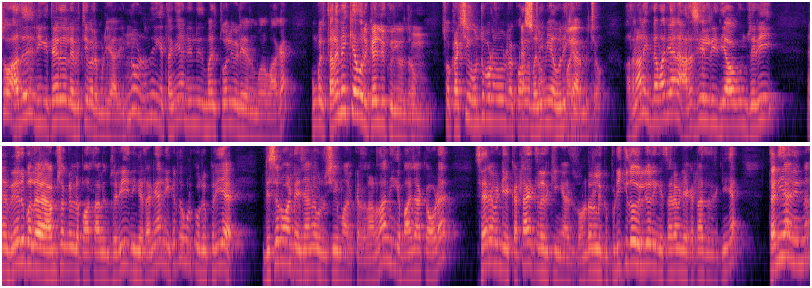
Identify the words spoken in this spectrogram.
ஸோ அது நீங்கள் தேர்தலில் வெற்றி பெற முடியாது. இன்னொன்று வந்து நீங்கள் தனியாக நின்று இது மாதிரி தோல்வியடைவதன் மூலமாக உங்கள் தலைமைக்கே ஒரு கேள்விக்குறி வந்துடும். ஸோ கட்சி ஒன்றுபடணுன்ற குரல். வலிமையாக ஒலிக்க ஆரம்பித்தோம் அதனால் இந்த மாதிரியான அரசியல் ரீதியாகவும் சரி வேறு பல அம்சங்களில் பார்த்தாலும் சரி நீங்கள் தனியாக நிற்கிறது உங்களுக்கு ஒரு பெரிய டிஸ்அட்வான்டேஜான ஒரு விஷயமா இருக்கிறதுனால தான் நீங்கள் பாஜகவோட சேர வேண்டிய கட்டாயத்தில் இருக்கீங்க. அது தொண்டர்களுக்கு பிடிக்குதோ இல்லையோ நீங்கள் சேர வேண்டிய கட்டாயத்தில் இருக்கீங்க. தனியாக நின்னா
